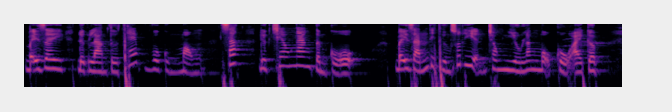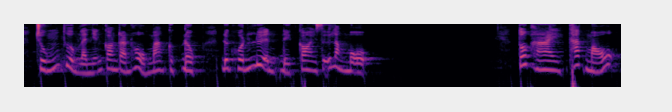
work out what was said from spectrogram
Bẫy dây được làm từ thép vô cùng mỏng, sắc được treo ngang tầm cổ. Bẫy rắn thì thường xuất hiện trong nhiều lăng mộ cổ Ai Cập. Chúng thường là những con rắn hổ mang cực độc, được huấn luyện để coi giữ lăng mộ. Top 2. Thác máu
